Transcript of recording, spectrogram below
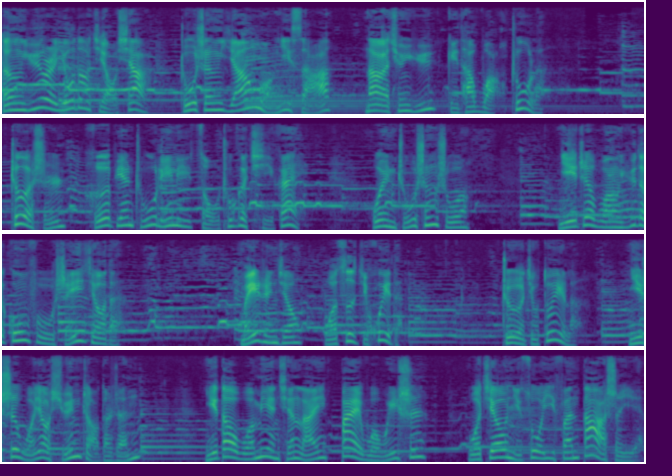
等鱼儿游到脚下，竹生扬网一撒，那群鱼给他网住了。这时，河边竹林里走出个乞丐，问竹生说：“你这网鱼的功夫谁教的？”没人教，我自己会的。这就对了，你是我要寻找的人，你到我面前来拜我为师，我教你做一番大事业。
